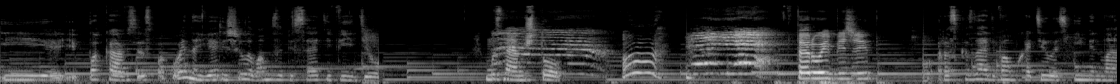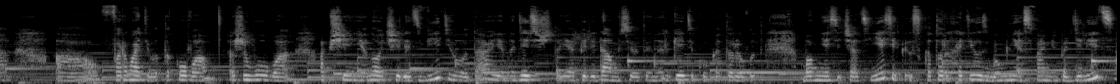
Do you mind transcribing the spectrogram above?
и пока все спокойно, я решила вам записать видео. Мы знаем, что... А, второй бежит. Рассказать вам хотелось именно в формате вот такого живого общения, но через видео, да, я надеюсь, что я передам всю эту энергетику, которая вот во мне сейчас есть, и с которой хотелось бы мне с вами поделиться.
